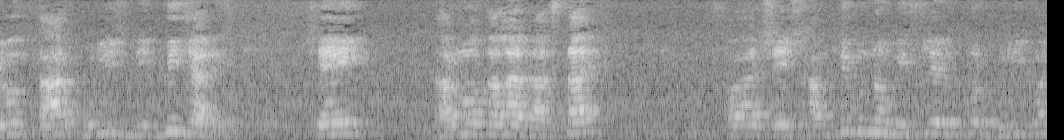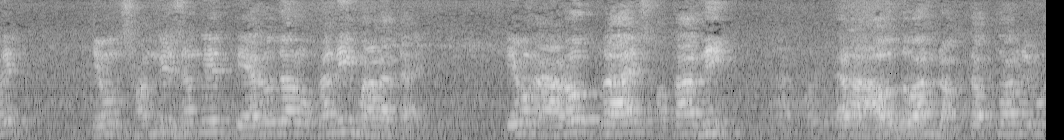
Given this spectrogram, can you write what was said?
এবং তার পুলিশ নির্বিচারে সেই ধর্মতলার রাস্তায় সেই শান্তিপূর্ণ মিছিলের উপর গুলি করে এবং সঙ্গে সঙ্গে তেরো জন ওখানেই মারা যায়। এবং আরও প্রায় শতাধিক তারা আহত হন, রক্তাক্ত হন এবং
